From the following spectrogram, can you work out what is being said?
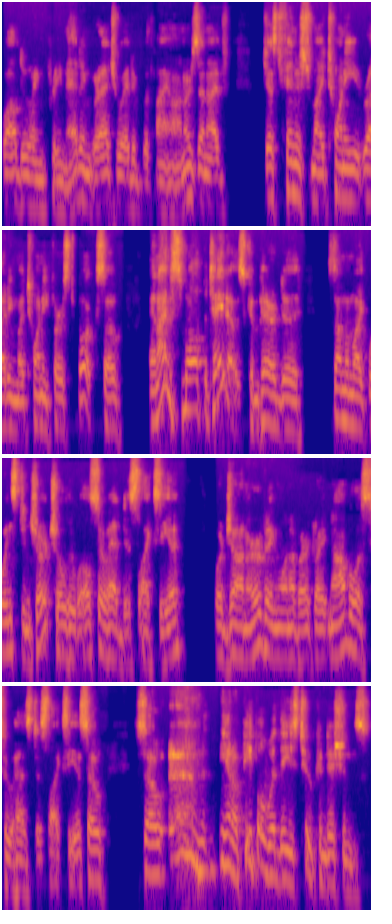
while doing pre med and graduated with high honors. And I've just finished my 20, writing my 21st book. So, and I'm small potatoes compared to someone like Winston Churchill, who also had dyslexia, or John Irving, one of our great novelists who has dyslexia. So, so, you know, people with these two conditions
